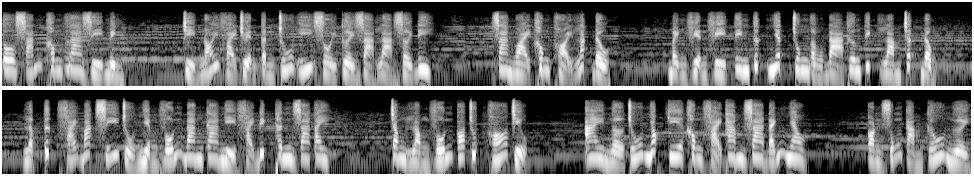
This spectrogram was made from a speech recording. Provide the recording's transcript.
tô sán không ra gì mình. Chỉ nói vài chuyện cần chú ý rồi cười giả lả rời đi. Ra ngoài không khỏi lắc đầu. Bệnh viện vì tin tức nhất trung ẩu đà thương tích làm chất động. Lập tức phái bác sĩ chủ nhiệm vốn đang ca nghỉ phải đích thân ra tay trong lòng vốn có chút khó chịu. Ai ngờ chú nhóc kia không phải tham gia đánh nhau, còn dũng cảm cứu người.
